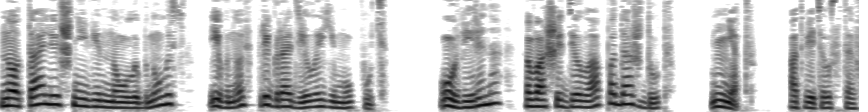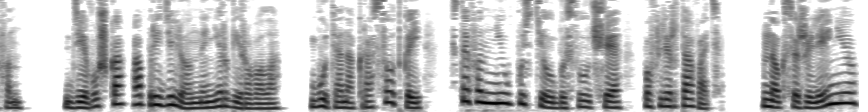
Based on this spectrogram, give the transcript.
но та лишь невинно улыбнулась и вновь преградила ему путь. «Уверена, ваши дела подождут». «Нет», — ответил Стефан. Девушка определенно нервировала. Будь она красоткой, Стефан не упустил бы случая пофлиртовать. Но, к сожалению,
